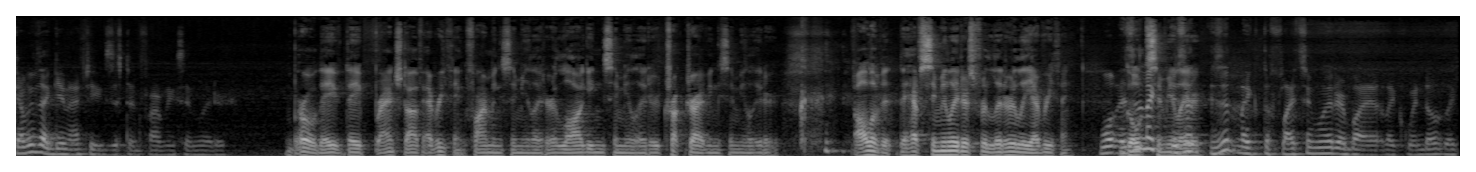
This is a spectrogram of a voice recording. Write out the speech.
Can't believe that game actually existed, Farming Simulator. Bro, they they branched off everything. Farming simulator, logging simulator, truck driving simulator, all of it. They have simulators for literally everything. Well, isn't Goat like, Simulator. Isn't, isn't like the flight simulator by like Windows like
